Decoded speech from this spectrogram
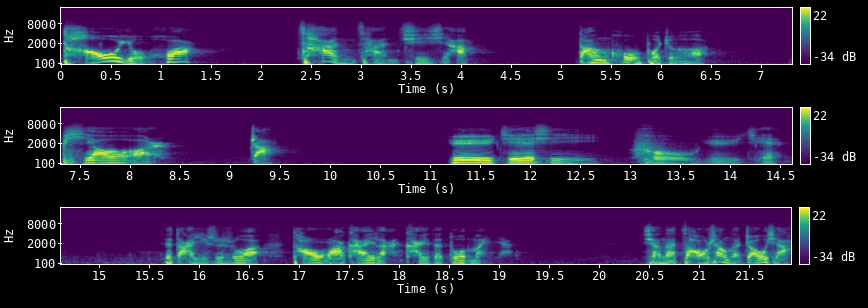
桃有花，灿灿其霞。当户不折，飘而札。欲结兮，复欲结。这大意是说，桃花开了，开得多美呀，像那早上的朝霞。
